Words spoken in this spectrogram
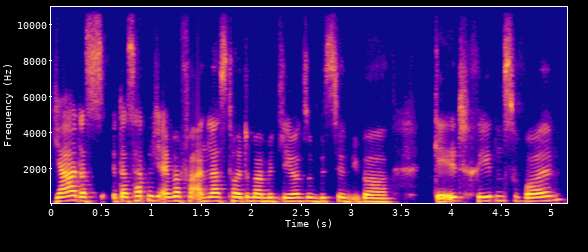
ja, das, das hat mich einfach veranlasst, heute mal mit Leon so ein bisschen über Geld reden zu wollen,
